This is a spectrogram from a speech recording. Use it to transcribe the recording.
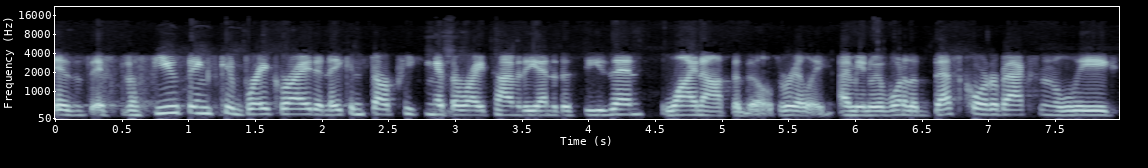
is if a few things can break right and they can start peaking at the right time at the end of the season, why not the Bills? Really? I mean, we have one of the best quarterbacks in the league.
